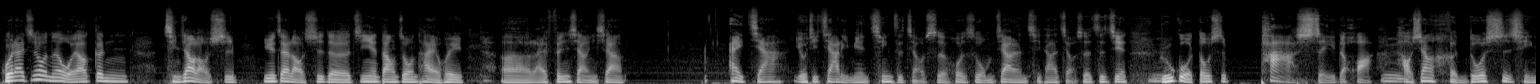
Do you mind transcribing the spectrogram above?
回来之后呢，我要更请教老师，因为在老师的经验当中，他也会呃来分享一下。爱家，尤其家里面亲子角色，或者是我们家人其他角色之间，嗯如果都是怕谁的话，嗯好像很多事情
